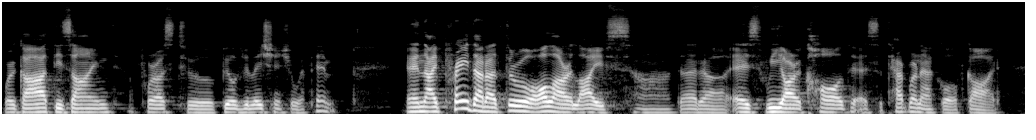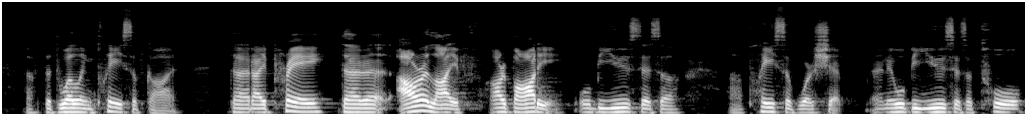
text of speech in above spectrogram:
where God designed for us to build relationship with Him. And I pray that uh, through all our lives, uh, that uh, as we are called as the tabernacle of God, the dwelling place of God, that I pray that uh, our life, our body, will be used as a, a place of worship, and it will be used as a tool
